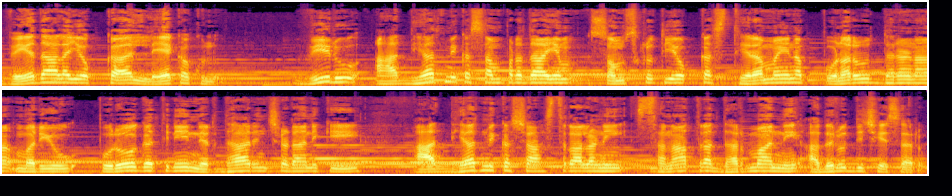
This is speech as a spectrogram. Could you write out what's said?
వేదాల యొక్క లేఖకులు. వీరు ఆధ్యాత్మిక సంప్రదాయం సంస్కృతి యొక్క స్థిరమైన పునరుద్ధరణ మరియు పురోగతిని నిర్ధారించడానికి ఆధ్యాత్మిక శాస్త్రాలని సనాతన ధర్మాన్ని అభివృద్ధి చేశారు.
